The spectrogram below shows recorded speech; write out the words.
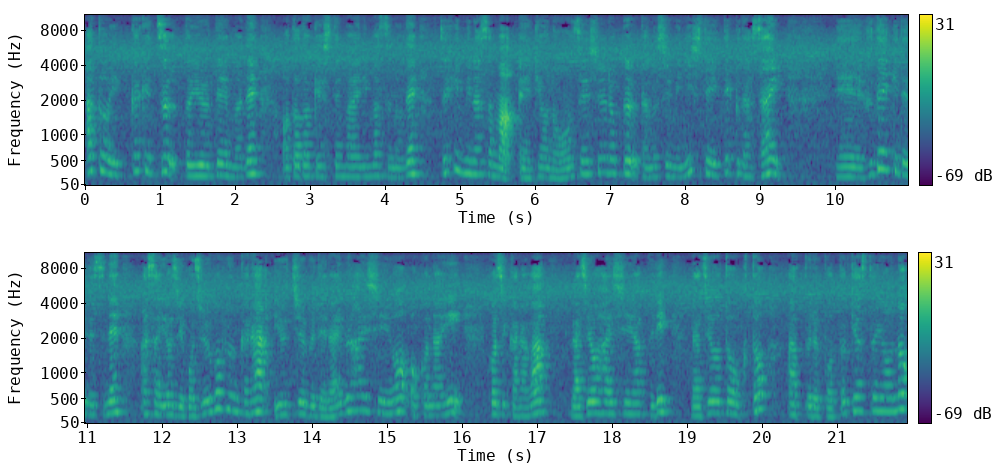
あと1ヶ月というテーマでお届けしてまいりますのでぜひ皆様、えー、今日の音声収録楽しみにしていてください、えー、不定期でですね朝4時55分から YouTube でライブ配信を行い5時からはラジオ配信アプリラジオトークと Apple Podcast 用の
